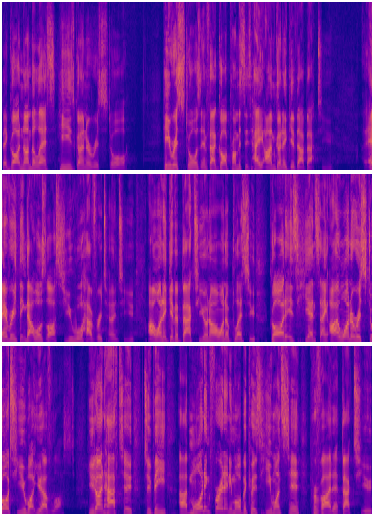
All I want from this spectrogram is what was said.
But God, nonetheless, He's going to restore. He restores. In fact, God promises, hey, I'm going to give that back to you. Everything that was lost, you will have returned to you. I want to give it back to you and I want to bless you. God is here and saying, I want to restore to you what you have lost. You don't have to, to be uh, mourning for it anymore because He wants to provide it back to you.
